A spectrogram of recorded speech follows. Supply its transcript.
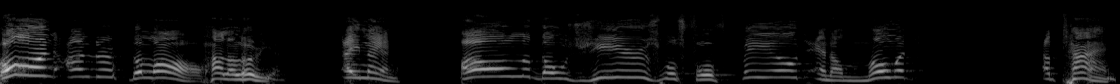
born under the law. Hallelujah. Amen. All of those years was fulfilled in a moment of time.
